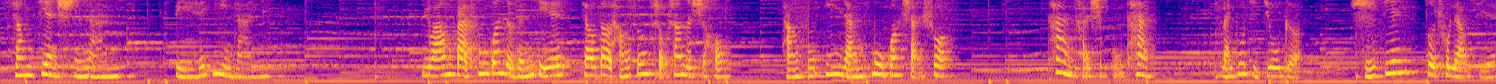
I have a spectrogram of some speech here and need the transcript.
相见时难，别亦难。女王把通关的文牒交到唐僧手上的时候，唐僧依然目光闪烁。看还是不看？来不及纠葛，时间做出了结。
